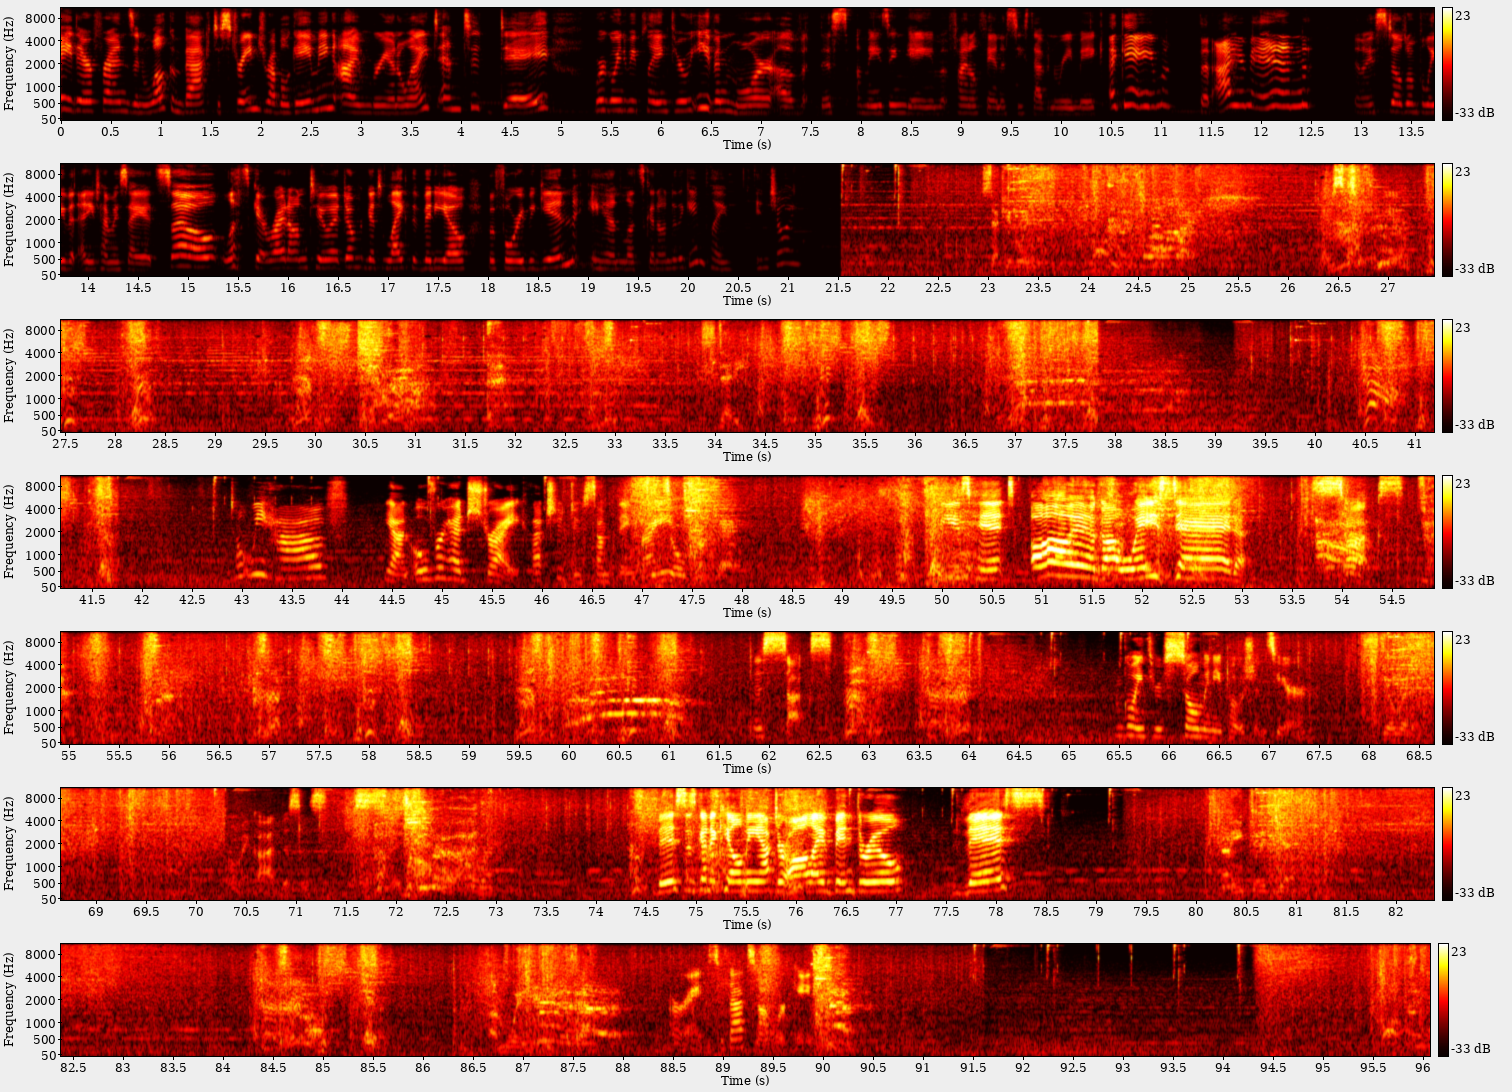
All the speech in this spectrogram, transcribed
Hey there, friends, and welcome back to Strange Rebel Gaming. I'm Brianna White, and today we're going to be playing through even more of this amazing game, Final Fantasy VII Remake, a game that I am in. And I still don't believe it anytime I say it. So let's get right on to it. Don't forget to like the video before we begin, and let's get on to the gameplay. Enjoy. Second win. There's two you. Steady. Don't we have... Yeah, an overhead strike. That should do something, It's right? Please hit. Oh, I got wasted! Sucks. This sucks. I'm going through so many potions here. Still in it. Oh my god, this is... This is gonna kill me after all I've been through. This... Ain't dead yet. I'm waiting. Alright, so that's not working.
